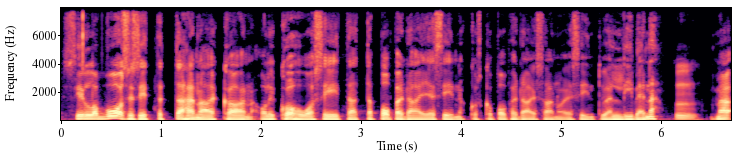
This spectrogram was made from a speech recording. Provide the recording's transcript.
Silloin vuosi sitten tähän aikaan oli kohua siitä, että Popeda ei esiinny, koska Popeda ei saanut esiintyä livenä. Hmm. Mä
